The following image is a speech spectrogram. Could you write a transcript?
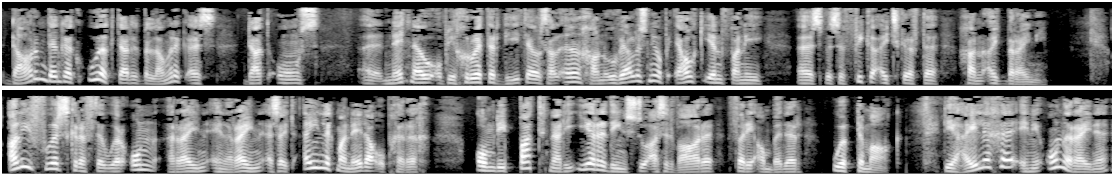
Daarom dink ek ook dat dit belangrik is dat ons uh, net nou op die groter details sal ingaan, hoewel ons nie op elkeen van die uh, spesifieke uitskrifte gaan uitbrei nie. Al die voorskrifte oor onrein en rein is uiteindelik maar net daarop gerig om die pad na die erediens toe as dit ware vir die aanbidder oop te maak. Die heilige en die onreine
